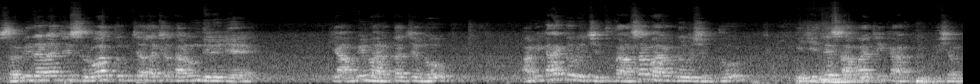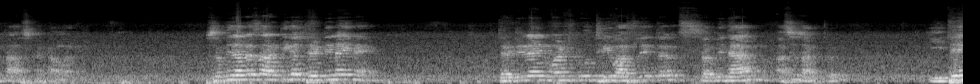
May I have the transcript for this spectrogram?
संविधानाची सुरुवात तुमच्या लक्षात आणून दिलेली आहे की आम्ही भारताचे लोक आम्ही काय करू इच्छितो? तर असा भारत करू शकतो की जिथे सामाजिक आर्थिक विषमता असता कामा नये संविधानाचं आर्टिकल थर्टी नाईन आहे. Thirty nine one two three वाचले तर संविधान असं सांगतं की इथे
